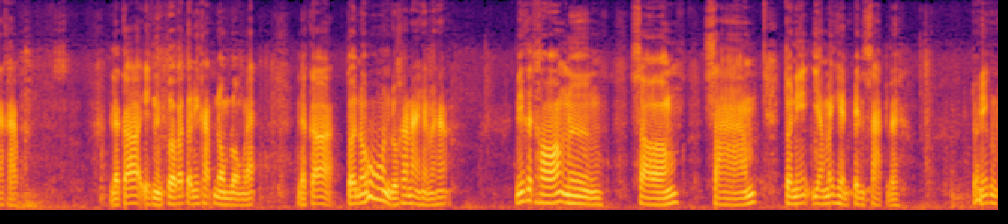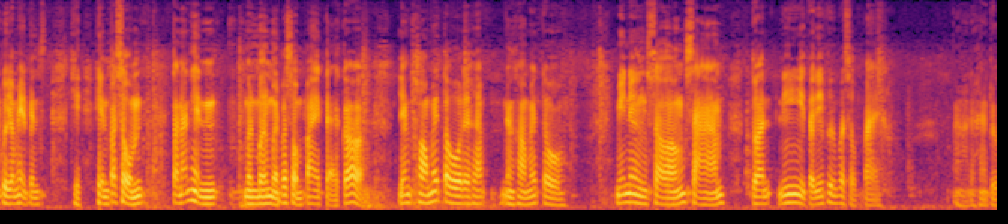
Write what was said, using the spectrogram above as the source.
นะครับ แล้วก็อีกหนึ่งตัวก็ตัวนี้ครับ นมลงแล้ว แล้วก็ตัวโน้นดูข้างในเห็นไหมฮะ นี่คือท้องหนึ่งสองสามตัวนี้ยังไม่เห็นเป็นสัตว์เลย ตัวนี้คุณครูยังไม่เห็นเป็นเห็นผสม ตอนนั้นเห็นเหมือนเหมือนเหมือนผสมไป แต่ก็ยังท้องไม่โตเลยครับยังท้องไม่โต มีหนึ่งสองสามตัวนี้ตัวนี้เพิ่งผสมไป อ่านะฮะดู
